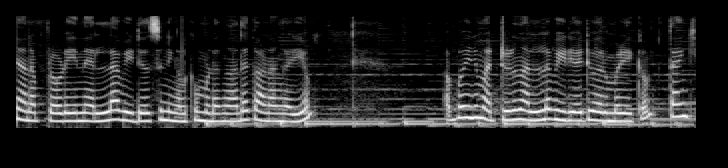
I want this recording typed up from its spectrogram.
ഞാൻ അപ്ലോഡ് ചെയ്യുന്ന എല്ലാ വീഡിയോസും നിങ്ങൾക്ക് മുടങ്ങാതെ കാണാൻ കഴിയും. അപ്പോൾ ഇനി മറ്റൊരു നല്ല വീഡിയോ ആയിട്ട് വരുമ്പോഴേക്കും. താങ്ക്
